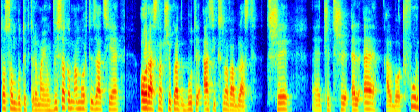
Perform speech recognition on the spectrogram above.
to są buty, które mają wysoką amortyzację oraz na przykład buty Asics Nova Blast 3 e, czy 3LE albo 4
